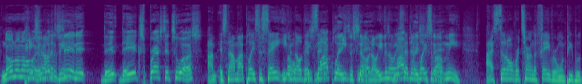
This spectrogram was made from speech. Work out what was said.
No, no, no. Patreon it wasn't being- saying it. They they expressed it to us. I'm, it's not my place to say, even No, though they it's said my it- place even- to say No, no, even It's though they said their place place about me, I still don't return the favor when people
